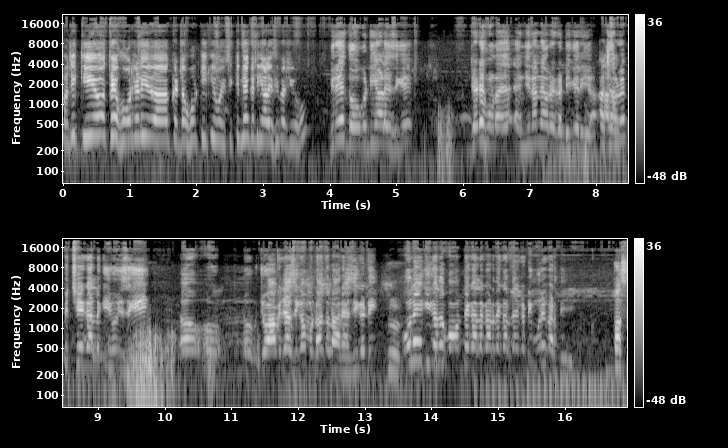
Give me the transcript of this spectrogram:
ਭਾਜੀ ਕੀ ਉੱਥੇ ਹੋਰ ਜਿਹੜੀ ਅਹ, ਗੱਡਾ ਹੋਰ ਕੀ ਕੀ ਹੋਈ ਸੀ? ਕਿੰਨੀਆਂ ਗੱਡੀਆਂ ਵਾਲੇ ਸੀ ਭਾਜੀ ਉਹ? ਵੀਰੇ ਦੋ ਗੱਡੀਆਂ ਵਾਲੇ ਸੀਗੇ। ਜਿਹੜੇ ਹੁਣ ਇੰਜੀਨਾਂ ਨੇ ਉਰੇ ਗੱਡੀ ਘੇਰੀ ਆ। ਅੱਛਾ। ਅਸਲ ਵਿੱਚ ਪਿੱਛੇ ਗੱਲ ਕੀ ਹੋਈ ਸੀਗੀ ਅਹ, ਉਹ ਮ- ਜਵਾਕ ਜਿਹਾ ਸੀਗਾ ਮੁੰਡਾ ਚਲਾ ਰਿਹਾ ਸੀ ਗੱਡੀ। ਹੂੰ। ਉਹਨੇ ਕੀ ਕਰਦਾ ਫੋਨ ਤੇ ਗੱਲ ਕਰਦੇ ਕਰਦੇ ਗੱਡੀ ਮੂਹਰੇ ਕਰਤੀ ਜੀ। ਬੱਸ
